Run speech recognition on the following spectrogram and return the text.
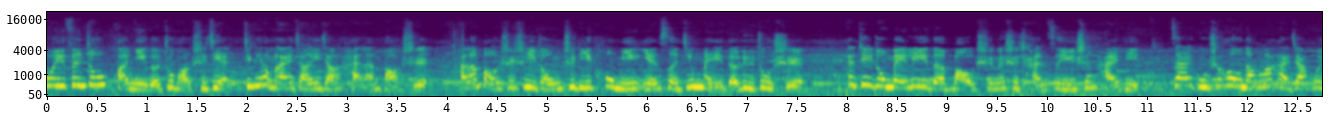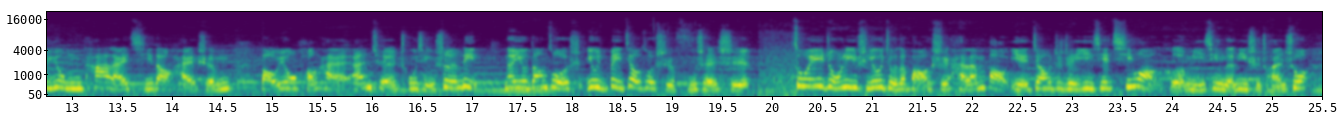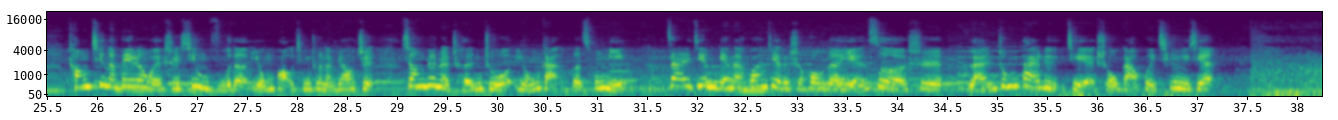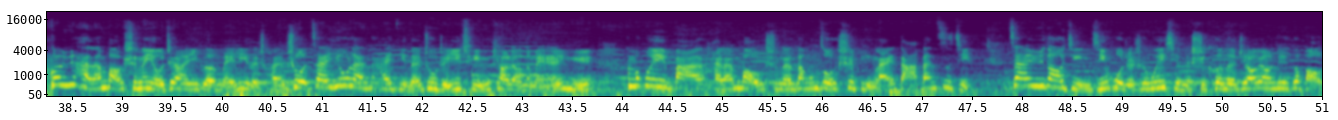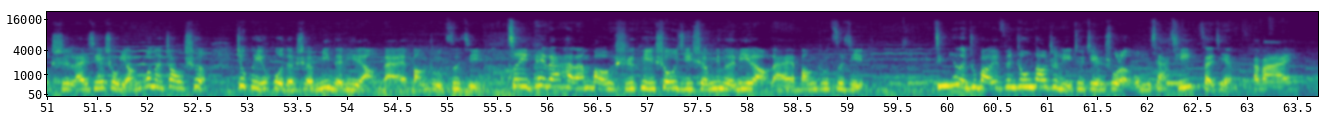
过一分钟还你一个珠宝世界。今天我们来讲一讲海蓝宝石。海蓝宝石是一种质地透明、颜色精美的绿柱石。它这种美丽的宝石呢，是产自于深海地。在古时候呢，航海家会用它来祈祷海神保佑航海安全、出行顺利。那又当做是又被叫做是福神石。作为一种历史悠久的宝石，海蓝宝也交织着一些期望和迷信的历史传说。长期呢，被认为是幸福的、永葆青春的标志，象征着沉着、勇敢和聪明。在鉴别呢关键的时候呢，颜色是蓝中带绿，且手感会轻一些。海蓝宝石呢，有这样一个美丽的传说：在幽蓝的海底呢，住着一群漂亮的美人鱼，他们会把海蓝宝石呢当做饰品来打扮自己。在遇到紧急或者是危险的时刻呢，只要让这颗宝石来接受阳光的照射，就可以获得神秘的力量来帮助自己。所以佩戴海蓝宝石可以收集神秘的力量来帮助自己。今天的珠宝一分钟到这里就结束了，我们下期再见，拜拜。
